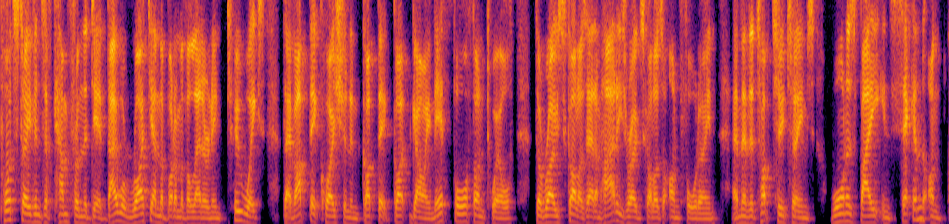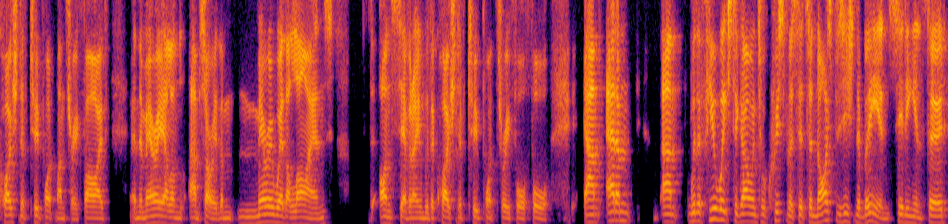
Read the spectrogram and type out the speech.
Port Stephens have come from the dead. They were right down the bottom of the ladder. And in two weeks, they've upped their quotient and got their got going. They're fourth on 12. The Rogue Scholars, Adam Hardy's Rogue Scholars on 14. And then the top two teams, Warners Bay in second on quotient of 2.135. And the Mary Ellen, I'm sorry, the Merewether Lions on 17 with a quotient of 2.344. Um, Adam, um, with a few weeks to go until Christmas, it's a nice position to be in, sitting in third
